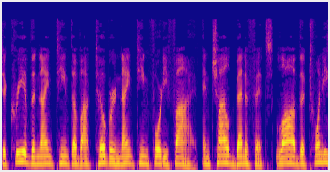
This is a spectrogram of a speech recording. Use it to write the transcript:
Decree of 19 October 1945, and Child Benefits Law of 22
